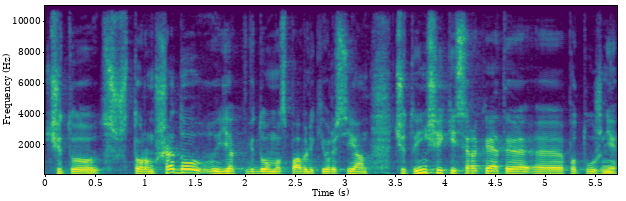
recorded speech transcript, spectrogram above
чи то шторм Шедоу, як відомо з пабліків росіян, чи то інші якісь ракети е, потужні.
